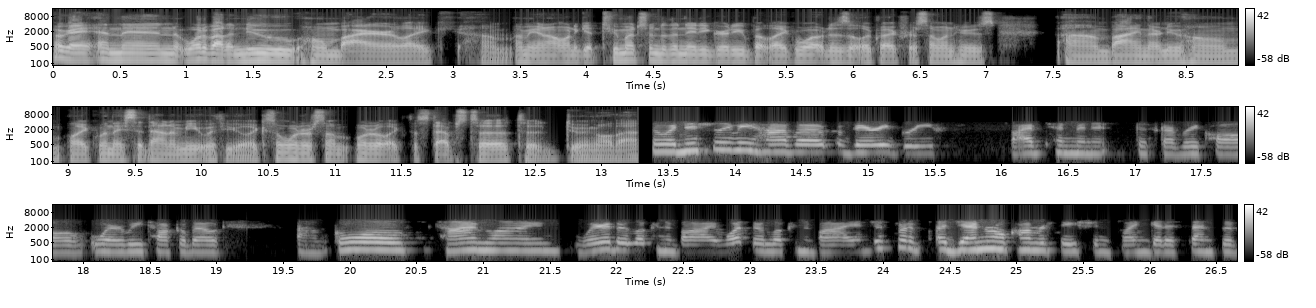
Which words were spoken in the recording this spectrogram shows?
Okay, and then what about a new home buyer? Like, um, I mean, I don't want to get too much into the nitty gritty, but like, what does it look like for someone who's um, buying their new home? Like when they sit down and meet with you, like, so what are some, what are like the steps to to doing all that? So initially, we have a, a very brief five ten minute discovery call where we talk about um, goals, timeline, where they're looking to buy, what they're looking to buy, and just sort of a general conversation so I can get a sense of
